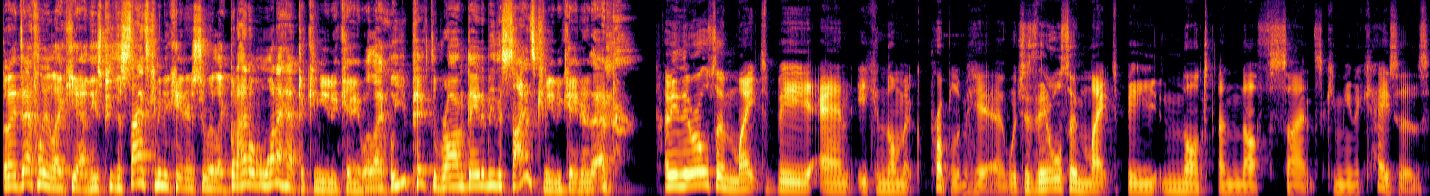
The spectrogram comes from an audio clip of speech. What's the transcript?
But I definitely like, yeah, these the science communicators who are like, but I don't want to have to communicate. Well, like, well, you picked the wrong day to be the science communicator then. I mean, there also might be an economic problem here, which is there also might be not enough science communicators.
